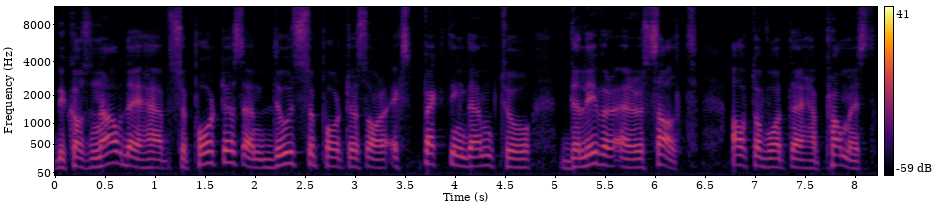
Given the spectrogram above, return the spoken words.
because now they have supporters, and those supporters are expecting them to deliver a result out of what they have promised.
